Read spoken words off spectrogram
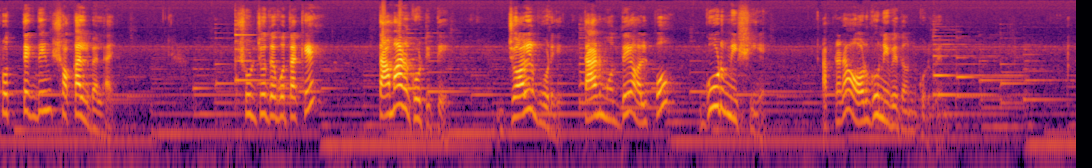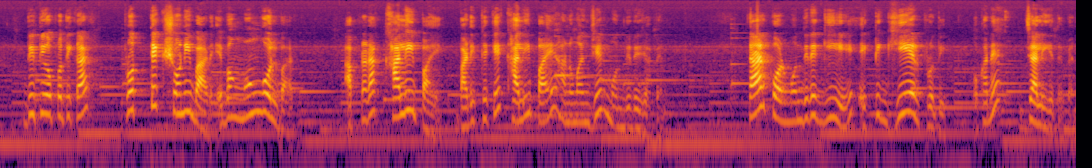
প্রত্যেক দিন সকালবেলায় সূর্য দেবতাকে তামার ঘটিতে জল ভরে তার মধ্যে অল্প গুড় মিশিয়ে আপনারা অর্ঘ্য নিবেদন করবেন। দ্বিতীয় প্রতিকার প্রত্যেক শনিবার এবং মঙ্গলবার আপনারা খালি পায়ে, বাড়ি থেকে খালি পায়ে হনুমানজির মন্দিরে যাবেন। তারপর মন্দিরে গিয়ে একটি ঘিয়ের প্রদীপ ওখানে জ্বালিয়ে দেবেন।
